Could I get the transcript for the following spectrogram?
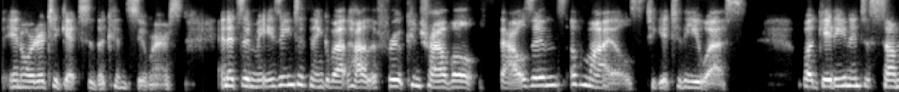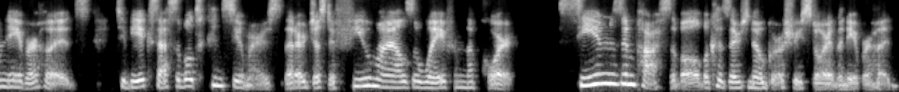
in order to get to the consumers. And it's amazing to think about how the fruit can travel thousands of miles to get to the US. But getting into some neighborhoods to be accessible to consumers that are just a few miles away from the port seems impossible because there's no grocery store in the neighborhood.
